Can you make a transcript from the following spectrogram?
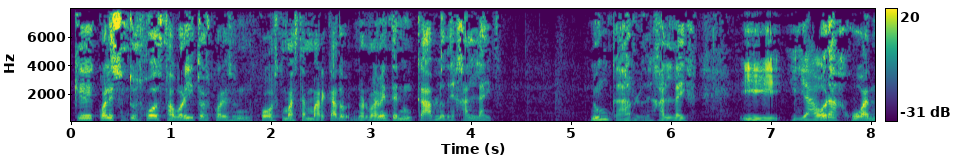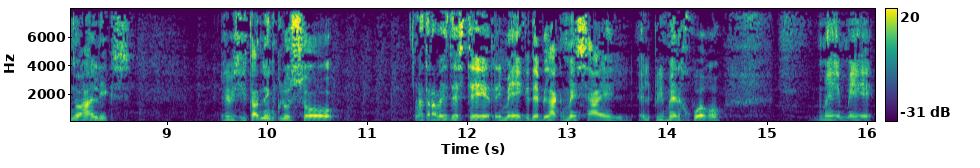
qué, cuáles son tus juegos favoritos, cuáles son los juegos que más te han marcado. Normalmente nunca hablo de Half-Life. Nunca hablo de Half-Life. Y, y ahora jugando a Alex, revisitando incluso a través de este remake de Black Mesa el, el primer juego, me, me,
